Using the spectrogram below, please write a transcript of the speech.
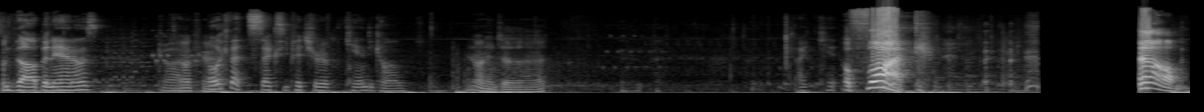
The bananas. God. Okay. Oh, look at that sexy picture of Candy Kong. You're not into that. I can't. Oh fuck! Hell!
